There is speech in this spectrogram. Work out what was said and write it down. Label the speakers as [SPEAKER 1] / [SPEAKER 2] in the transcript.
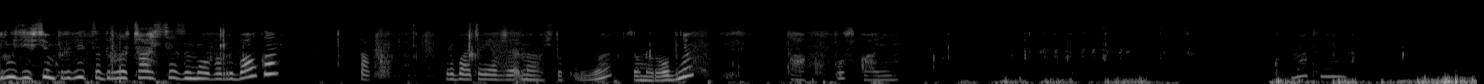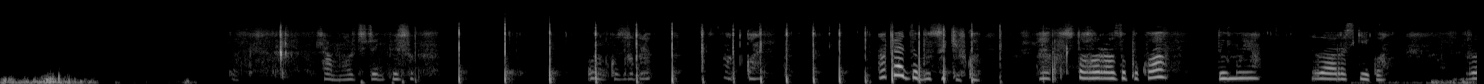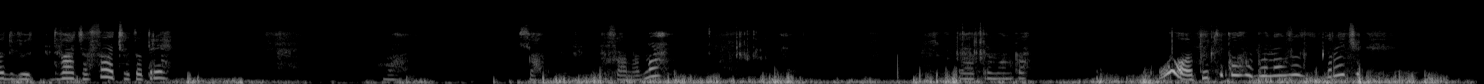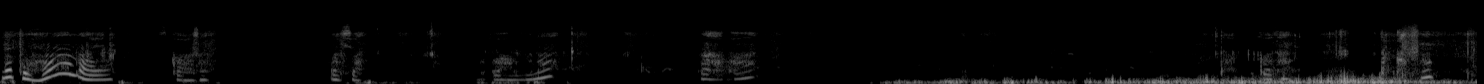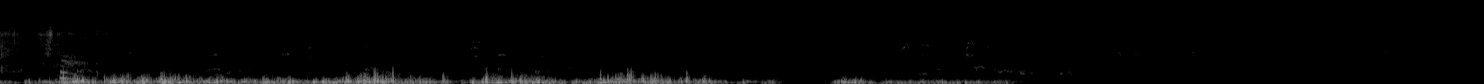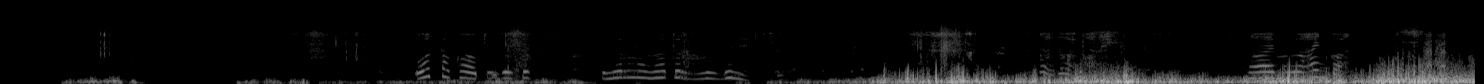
[SPEAKER 1] Друзі, всім привіт! Це друга частина зимова рибалка. Так, рибачу я вже на ось таку саморобню. Так, пускаємо. Так. Так, ще може чуть-чуть більше. Зроблю. Отко. Опять за бусиківку. Як з того разу поклав, думаю, зараз скільки. Вроді би два часа чи то три. Все. Все на дно. Та приманка. О, тут такого вона вже, до речі, непогана, я скажу. Ось. Така глибина. Ага. Так, яка там? Така, ну. Что вроде? Вот такая тут десь примерно метр глибини тут є. Давай, давай, падай. Давай, легенько.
